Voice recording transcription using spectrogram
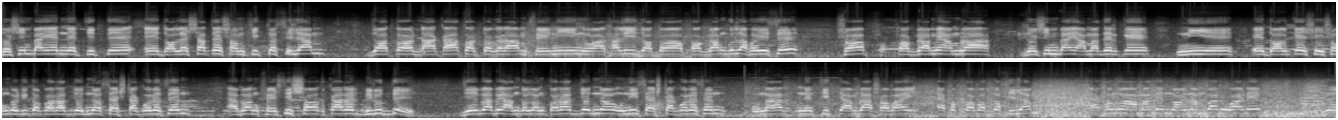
জসিম ভাইয়ের নেতৃত্বে এই দলের সাথে সম্পৃক্ত ছিলাম। যত ঢাকা, চট্টগ্রাম, ফেনী, নোয়াখালী যত প্রোগ্রামগুলো হয়েছে, সব প্রোগ্রামে আমরা জসিম ভাই আমাদেরকে নিয়ে এই দলকে সুসংগঠিত করার জন্য চেষ্টা করেছেন এবং ফেসিস সরকারের বিরুদ্ধে যেভাবে আন্দোলন করার জন্য উনি চেষ্টা করেছেন ওনার নেতৃত্বে আমরা সবাই একত্রবদ্ধ ছিলাম। এখনও আমাদের নয় নম্বর ওয়ার্ডের যে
